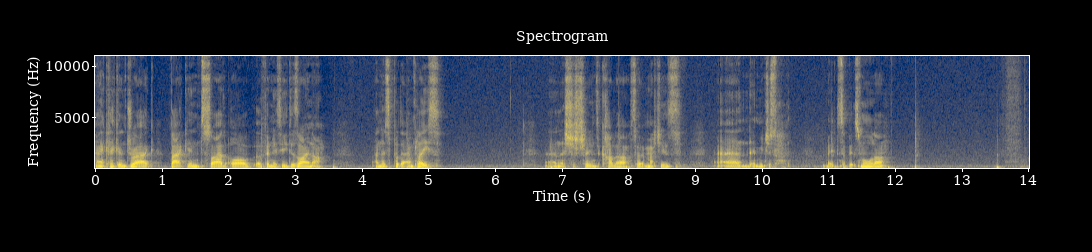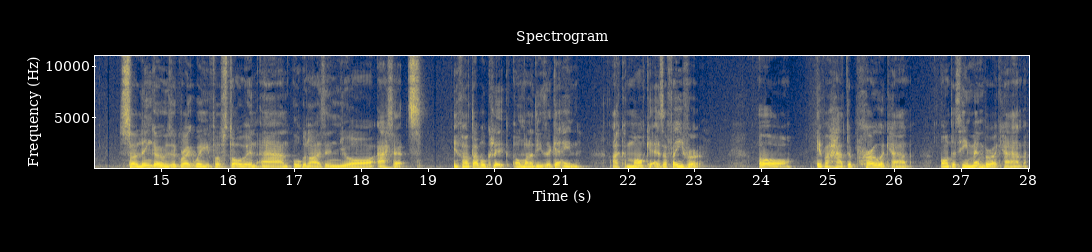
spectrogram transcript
and click and drag back inside of Affinity Designer. And let's put that in place. And let's just change the color so it matches. And let me just make this a bit smaller. So Lingo is a great way for storing and organizing your assets. If I double click on one of these again, I can mark it as a favorite. Or if I have the pro account or the team member account,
